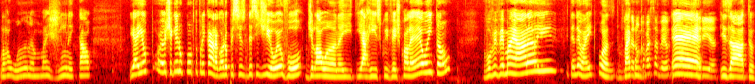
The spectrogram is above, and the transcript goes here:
Lauana, imagina e tal. E aí eu, eu cheguei num ponto que eu falei, cara, agora eu preciso decidir. Ou eu vou de Lauana e, e arrisco e vejo qual é, ou então vou viver Maiara e. Entendeu? Aí, pô, vai Você com- nunca vai saber o que É. seria. Exato.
